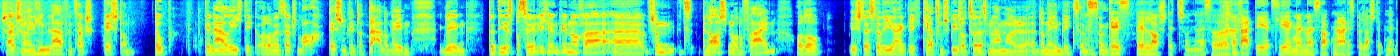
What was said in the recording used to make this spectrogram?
schaust noch in den Himmel auf und sagst, gestern, top, genau richtig. Oder wenn du sagst, boah, gestern bin ich total daneben gelegen. Tut dir es persönlich irgendwie noch äh, schon belasten oder freien? Oder ist das für dich eigentlich, gehört zum Spiel dazu, dass man einmal äh, daneben liegt, sozusagen? Das belastet schon. Also, da die jetzt liegen, wenn man sagt, nein, das belastet nicht.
